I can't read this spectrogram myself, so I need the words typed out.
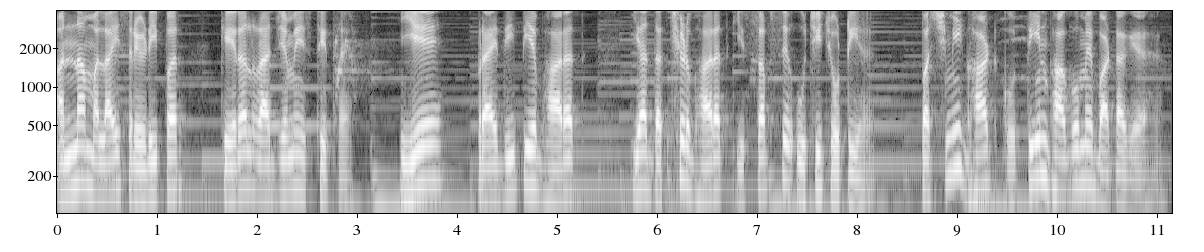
अन्नामलाई श्रेणी पर केरल राज्य में स्थित है। ये प्रायद्वीपीय भारत या दक्षिण भारत की सबसे ऊँची चोटी है। पश्चिमी घाट को तीन भागों में बांटा गया है।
